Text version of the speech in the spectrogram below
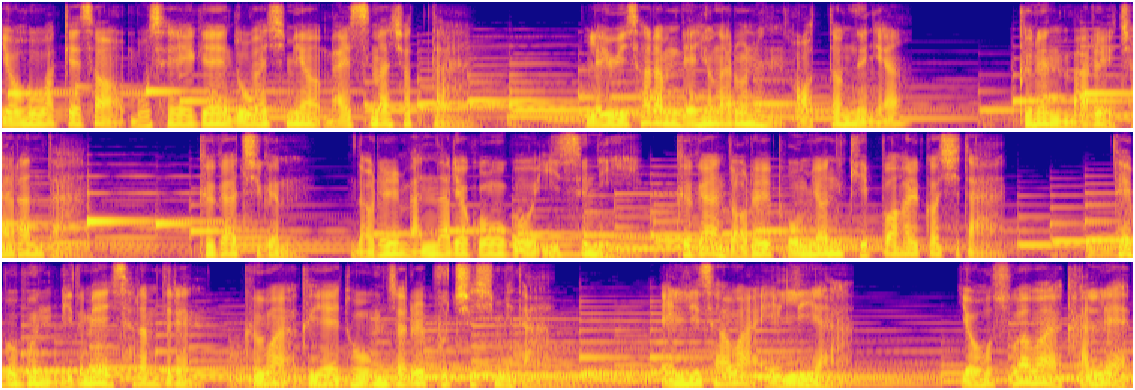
여호와께서 모세에게 노하시며 말씀하셨다. 레위 사람 내형아로는 어떻느냐? 그는 말을 잘한다. 그가 지금 너를 만나려고 오고 있으니 그가 너를 보면 기뻐할 것이다. 대부분 믿음의 사람들은 그와 그의 도움자를 붙이십니다. 엘리사와 엘리야, 여호수아와 갈렙,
